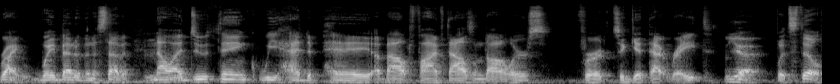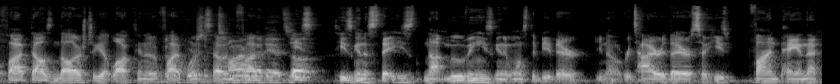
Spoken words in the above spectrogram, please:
Right, way better than a 7 Mm-hmm. Now I do think we had to pay about five thousand dollars for to get that rate, Yeah. but still five thousand dollars to get locked in at a five point seven five. He's up. he's gonna stay. He's not moving. He's gonna wants to be there. You know, retired there, so he's fine paying that.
